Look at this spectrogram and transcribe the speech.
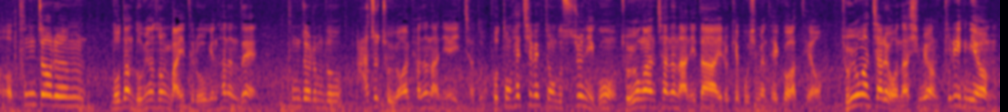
어, 풍절음보단 노면 소음이 많이 들어오긴 하는데 풍절음도 아주 조용한 편은 아니에요 이 차도. 보통 해치백 정도 수준이고 조용한 차는 아니다 이렇게 보시면 될 것 같아요. 조용한 차를 원하시면 프리미엄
